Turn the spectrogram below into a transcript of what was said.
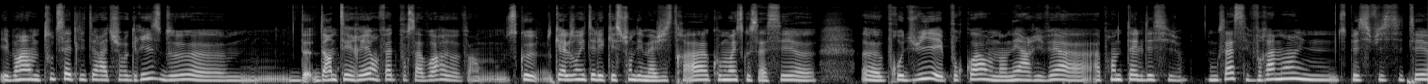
eh ben toute cette littérature grise d'intérêt en fait pour savoir, enfin, ce que quelles ont été les questions des magistrats, comment est-ce que ça s'est produit et pourquoi on en est arrivé à, à prendre telle décision. Donc ça, c'est vraiment une spécificité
